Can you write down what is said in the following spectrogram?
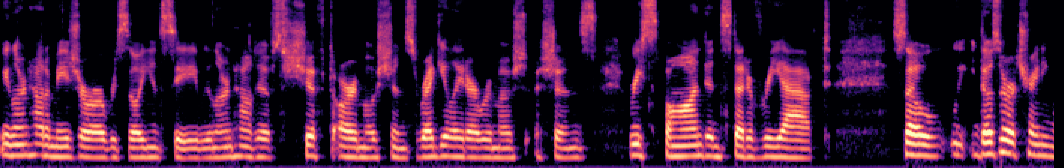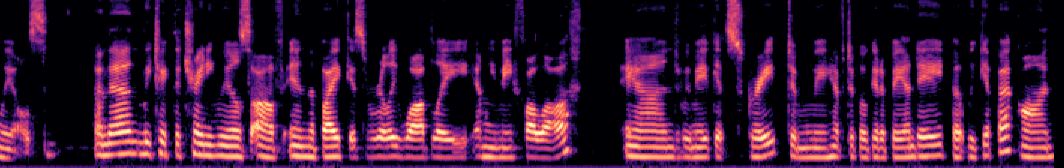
we learn how to measure our resiliency we learn how to shift our emotions regulate our emotions respond instead of react so we, those are our training wheels and then we take the training wheels off and the bike is really wobbly and we may fall off and we may get scraped and we may have to go get a band aid, but we get back on.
